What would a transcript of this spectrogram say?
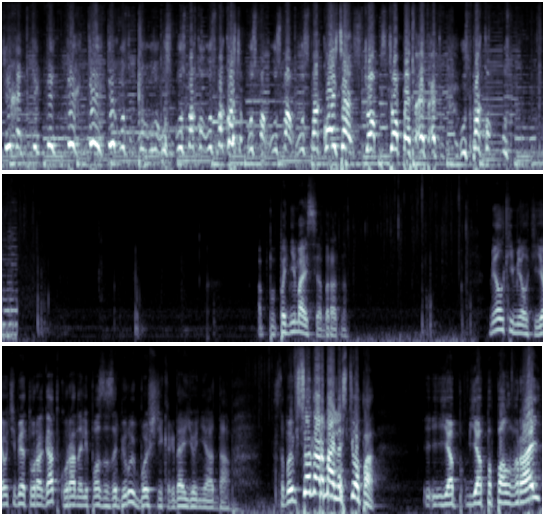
Тихо, тихо, тихо, тихо, тихо, успоко, успокойся, успо, успо, успокойся, Степ, Степ, это, это, это, успоко, а, Поднимайся обратно. Мелкий-мелкий, я у тебя эту рогатку рано или поздно заберу и больше никогда ее не отдам. С тобой все нормально, Степа! Я, я попал в рай?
